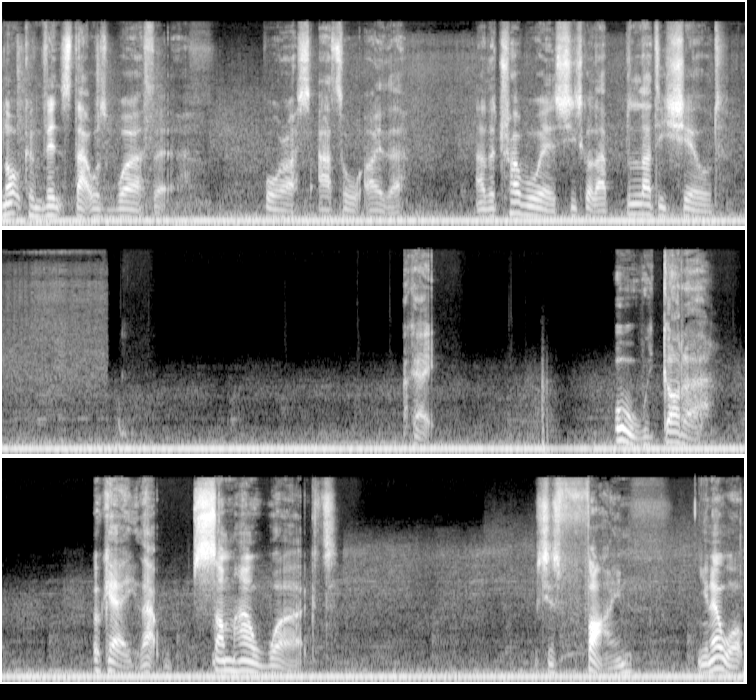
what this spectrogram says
Not convinced that was worth it for us at all either. Now the trouble is, she's got that bloody shield. Okay. Oh, we got her. Okay, that somehow worked. Which is fine. You know what?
